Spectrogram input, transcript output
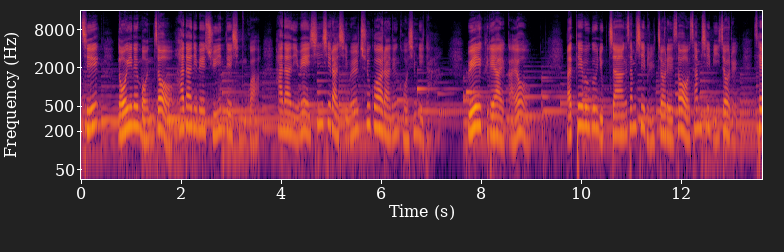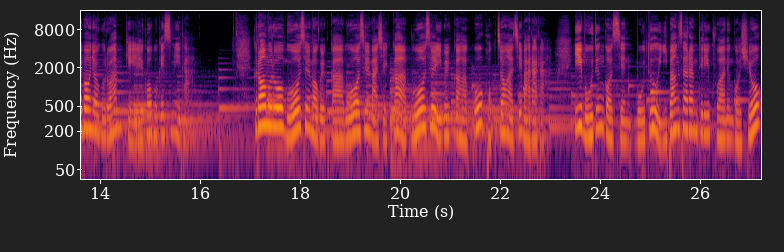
즉, 너희는 먼저 하나님의 주인 되심과 하나님의 신실하심을 추구하라는 것입니다. 왜 그래야 할까요? 마태복음 6장 31절에서 32절을 세 번역으로 함께 읽어보겠습니다. 그러므로 무엇을 먹을까, 무엇을 마실까, 무엇을 입을까 하고 걱정하지 말아라. 이 모든 것은 모두 이방 사람들이 구하는 것이요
